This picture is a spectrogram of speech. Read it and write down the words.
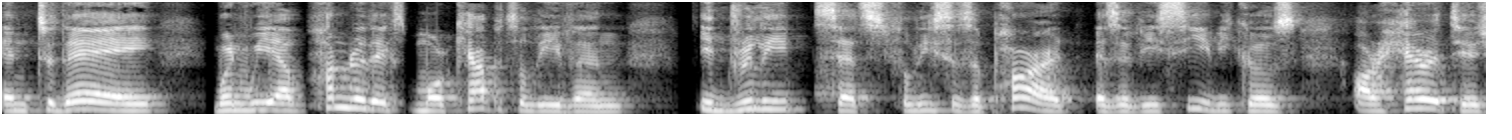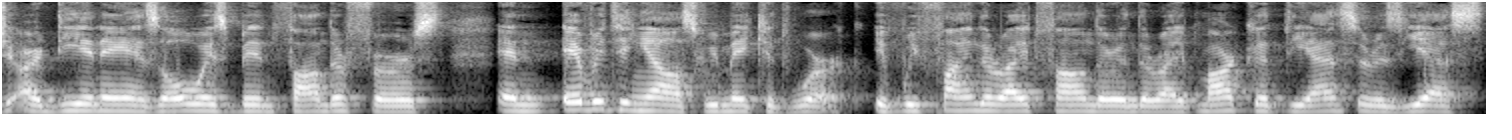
And today, when we have 100x more capital, even, it really sets Felicis apart as a VC because our heritage, our DNA has always been founder first, and everything else we make it work. If we find the right founder in the right market, the answer is yes.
